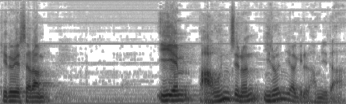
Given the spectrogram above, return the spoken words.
기도의 사람 E.M. 바운즈는 이런 이야기를 합니다.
